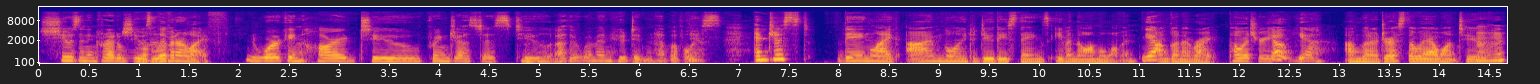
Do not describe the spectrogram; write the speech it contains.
She was an incredible. she was living her life. Working hard to bring justice to Mhm. other women who didn't have a voice. and just being like i'm going to do these things even though i'm a woman Yeah. i'm going to write poetry Oh yeah. i'm going to dress the way i want to Mhm.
